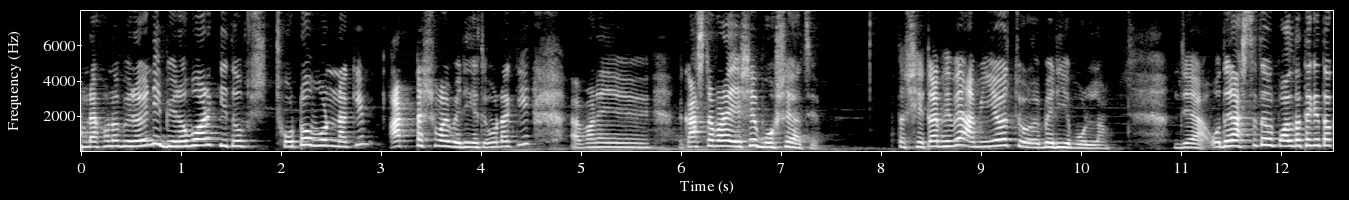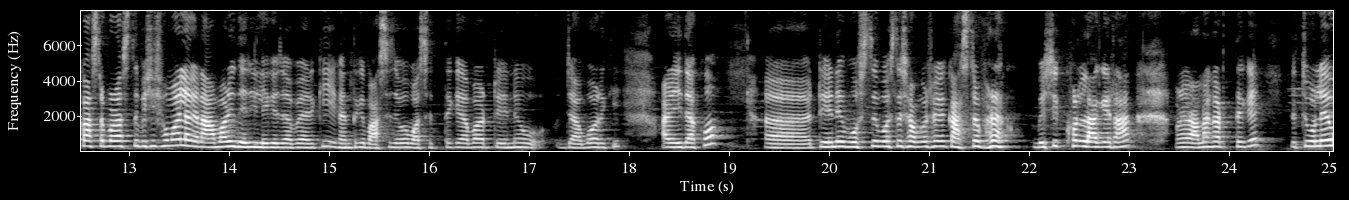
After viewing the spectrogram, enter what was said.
আমরা এখনও বেরোয়নি বেরোবো আর কি। তো ছোটো বোন নাকি আটটার সময় বেরিয়ে গেছে। ও নাকি মানে কাস্টমারে এসে বসে আছে। তো সেটা ভেবে আমিও বেরিয়ে পড়লাম। যে ওদের আসতে তো পলতা থেকে তো কাস্টমার আসতে বেশি সময় লাগে না, আমারই দেরি লেগে যাবে আর কি। এখান থেকে বাসে যাব, বাসের থেকে আবার ট্রেনেও যাব আর কি। আর এই দেখো ট্রেনে বসতে বসতে সঙ্গে সঙ্গে কাস্টমার বেশিক্ষণ লাগে না মানে রানাঘাট থেকে। তো চলেও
